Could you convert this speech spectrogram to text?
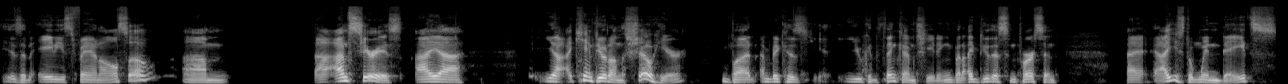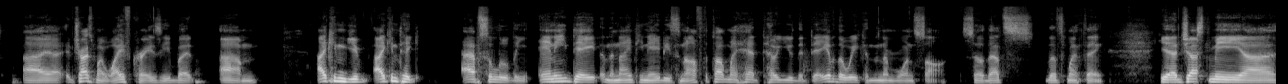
is an 80s fan also. Um, I'm serious. I, uh, you know, I can't do it on the show here, but um, because you could think I'm cheating, but I do this in person. I, I used to win dates. Uh, it drives my wife crazy, but um, I can give, I can take absolutely any date in the 1980s and off the top of my head tell you the day of the week and the number one song. So that's that's my thing. Yeah just me uh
